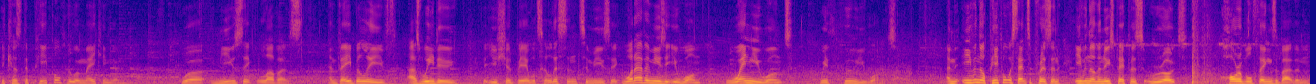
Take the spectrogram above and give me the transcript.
because the people who were making them were music lovers and they believed, as we do, that you should be able to listen to music, whatever music you want, when you want, with who you want. And even though people were sent to prison, even though the newspapers wrote horrible things about them,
